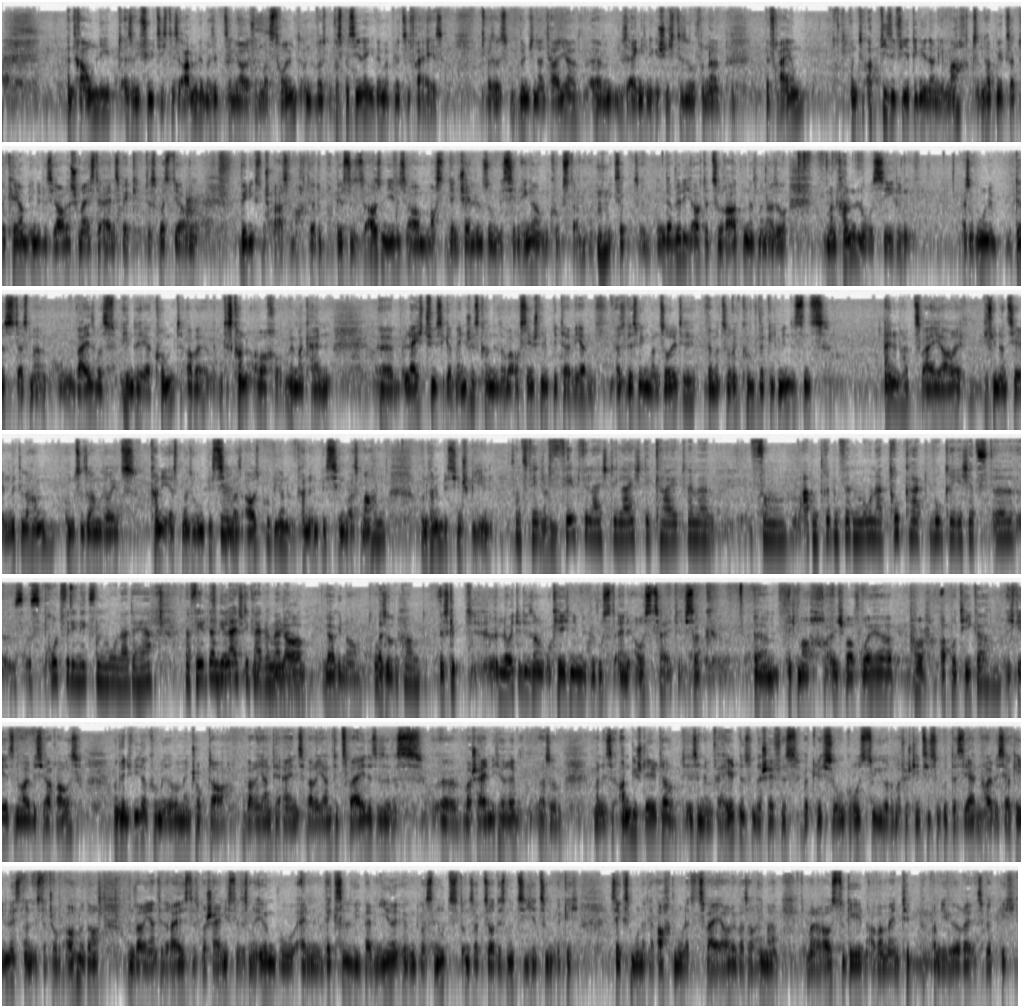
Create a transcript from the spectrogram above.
einen Traum lebt? Also wie fühlt sich das an, wenn man 17 Jahre von was träumt? Und was, was passiert eigentlich, wenn man plötzlich frei ist? Also das München Antalya ähm, ist eigentlich eine Geschichte so von einer Befreiung. und habe diese vier Dinge dann gemacht und habe mir gesagt, okay, am Ende des Jahres schmeißt du eins weg, das was dir am wenigsten Spaß macht. Ja, du probierst es aus und jedes Jahr machst du den Channel so ein bisschen enger und guckst dann. Und mhm. wie gesagt, da würde ich auch dazu raten, dass man also, man kann lossegeln. Also ohne das, dass man weiß, was hinterher kommt, aber das kann aber auch, wenn man kein äh, leichtfüßiger Mensch ist, kann das aber auch sehr schnell bitter werden. Also deswegen, man sollte, wenn man zurückkommt, wirklich mindestens eineinhalb, zwei Jahre die finanziellen Mittel haben, um zu sagen, so jetzt kann ich erstmal so ein bisschen mhm. was ausprobieren und kann ein bisschen was machen und kann ein bisschen spielen. Sonst fehlt, ja. fehlt vielleicht die Leichtigkeit, wenn man vom ab dem dritten, vierten Monat Druck hat, wo kriege ich jetzt äh, das Brot für die nächsten Monate her. Da fehlt dann die Leichtigkeit, wenn man ja, dann ja, genau. Druck also, bekommt. Es gibt äh, Leute, die sagen, okay, ich nehme mir bewusst eine Auszeit. Ich sage, ähm, ich, ich war vorher Apotheker, ich gehe jetzt ein halbes Jahr raus und wenn ich wiederkomme, ist aber mein Job da. Variante 1. Variante 2, das ist ja das äh, Wahrscheinlichere. Also man ist Angestellter und ist in einem Verhältnis und der Chef ist wirklich so großzügig oder man versteht sich so gut, dass er ein halbes Jahr gehen lässt, dann ist der Job auch nur da. Und Variante 3 ist das Wahrscheinlichste, dass man irgendwo einen Wechsel wie bei mir irgendwas nutzt und sagt, so, das nutze ich jetzt um wirklich sechs Monate, acht Monate, zwei Jahre, was auch immer, mal rauszugehen. Aber mein Tipp an die Hörer ist wirklich,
